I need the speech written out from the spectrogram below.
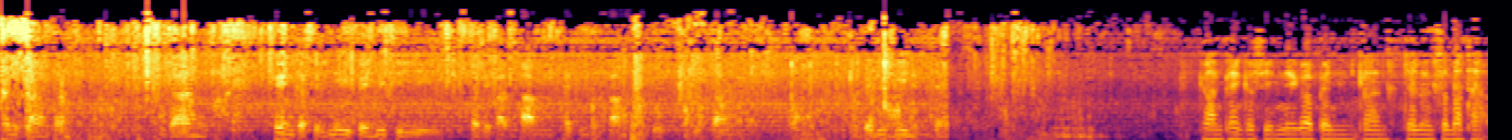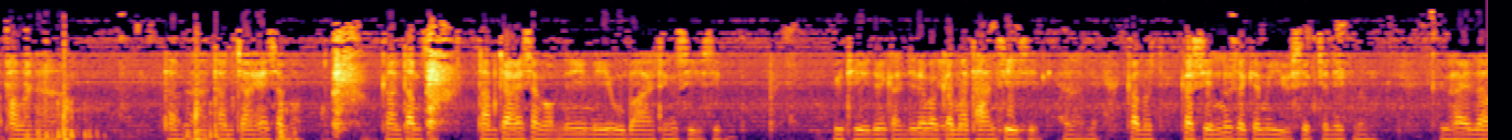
ท่านอาจารย์ครับการเพ่งกสินี่เป็นวิธีปฏิบัติธรรมให้ถึงความเป็นทุกข์ถูกต้องเป็นวิธีหนึ่งแต่การเพ่งกสินนี่ก็เป็นการเจริญสมถะภาวนาทำทำใจให้สงบ การทำทำใจให้สงบนี้มีอุบายถึงสี่สิบวิธีด้วยกันที่เรียกว่ากรรมฐานสี่สิบกรรมกสินรู้สึกจะมีอยู่สิบชนิดมั้ง คือให้เรา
